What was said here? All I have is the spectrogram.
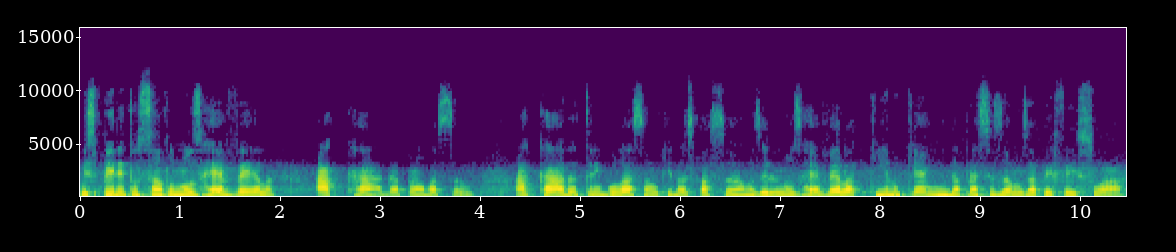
O Espírito Santo nos revela a cada aprovação, a cada tribulação que nós passamos, ele nos revela aquilo que ainda precisamos aperfeiçoar.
